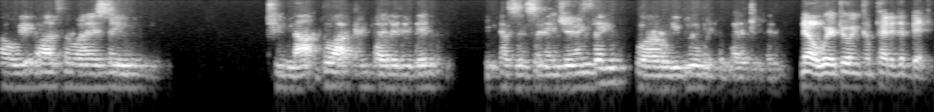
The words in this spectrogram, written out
Are we authorizing to not go out competitive bid because it's an engineering thing, or are we doing a competitive bid? No, we're doing competitive bidding.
